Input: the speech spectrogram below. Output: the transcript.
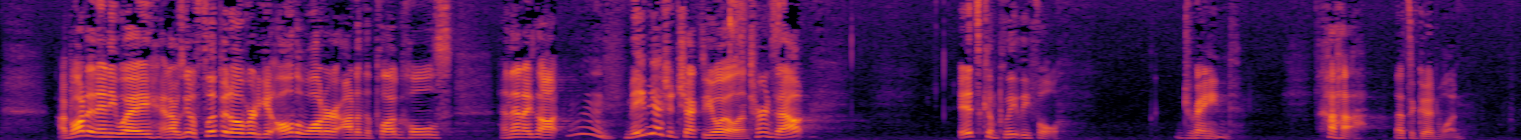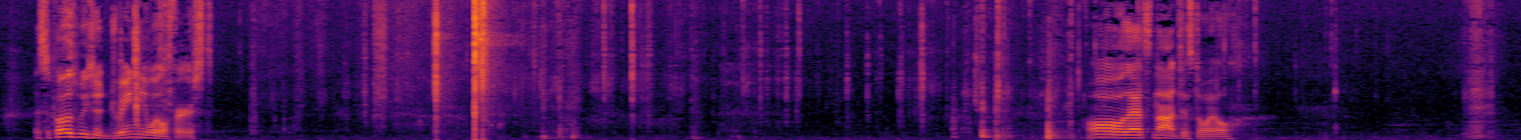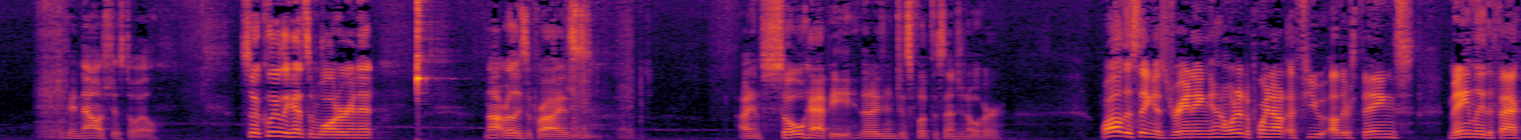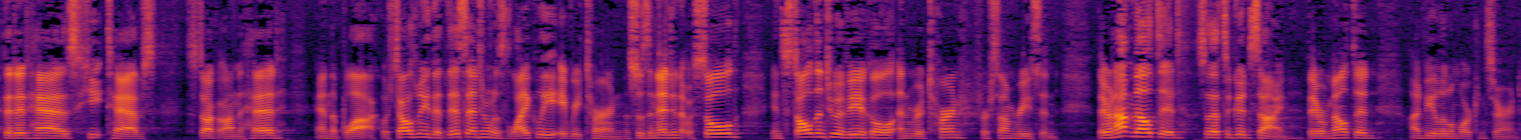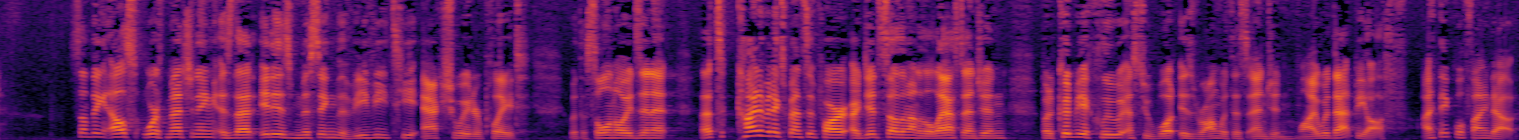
I bought it anyway, and I was going to flip it over to get all the water out of the plug holes. And then I thought, hmm, maybe I should check the oil. And it turns out it's completely full. Drained. Haha, that's a good one. I suppose we should drain the oil first. Oh, that's not just oil. Okay, now it's just oil. So it clearly had some water in it. Not really surprised. I am so happy that I didn't just flip this engine over. While this thing is draining, I wanted to point out a few other things, mainly the fact that it has heat tabs stuck on the head and the block, which tells me that this engine was likely a return. This was an engine that was sold, installed into a vehicle, and returned for some reason. They were not melted, so that's a good sign. If they were melted, I'd be a little more concerned. Something else worth mentioning is that it is missing the VVT actuator plate with the solenoids in it. That's kind of an expensive part. I did sell them out of the last engine, but it could be a clue as to what is wrong with this engine. Why would that be off? I think we'll find out.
